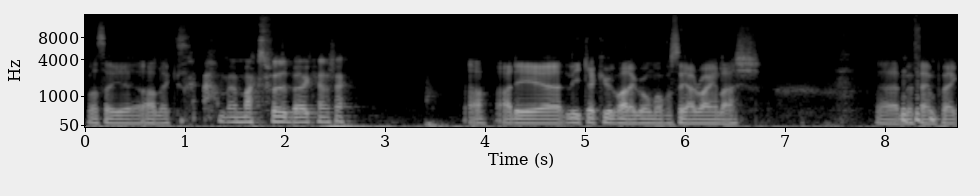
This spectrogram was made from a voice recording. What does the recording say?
vad säger Alex? med Max Friberg kanske. Ja, ja, det är lika kul varje gång man får säga Ryan Lash. eh, Med fem poäng.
